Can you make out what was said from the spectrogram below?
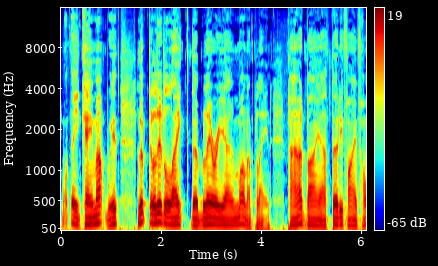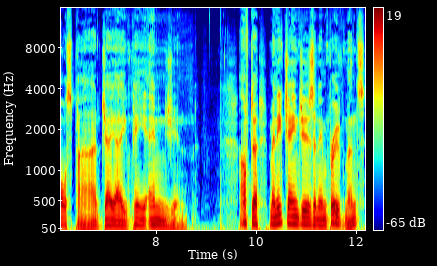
What they came up with looked a little like the Blériot monoplane, powered by a 35 horsepower JAP engine. After many changes and improvements,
